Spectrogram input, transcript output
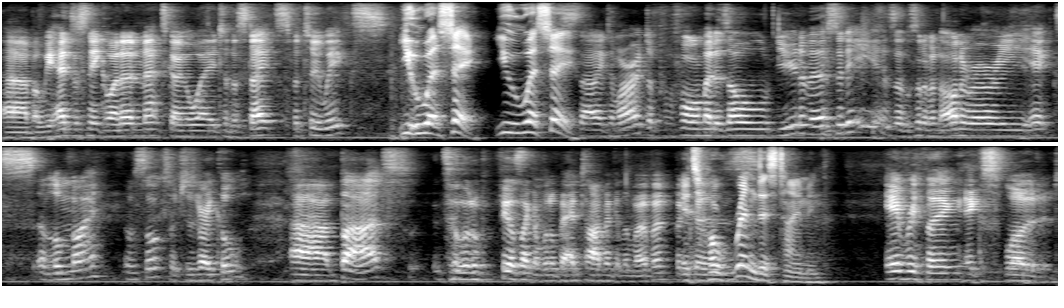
Uh, but we had to sneak one in. Matt's going away to the States for two weeks. USA, USA. Starting tomorrow to perform at his old university as a sort of an honorary ex alumni of sorts, which is very cool. Uh, but it's a little feels like a little bad timing at the moment It's horrendous timing. everything exploded.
